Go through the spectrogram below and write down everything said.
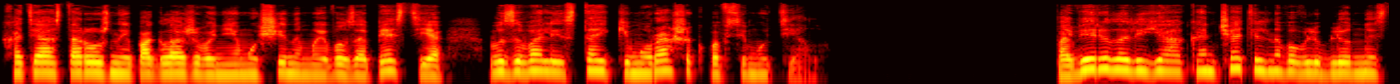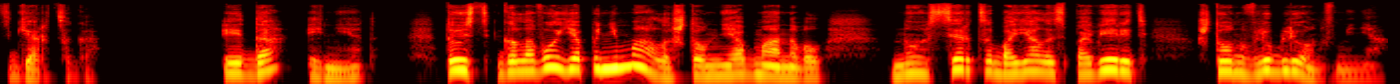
хотя осторожные поглаживания мужчины моего запястья вызывали стайки мурашек по всему телу. Поверила ли я окончательно во влюблённость герцога? И да, и нет. То есть головой я понимала, что он не обманывал, но сердце боялось поверить, что он влюблён в меня.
